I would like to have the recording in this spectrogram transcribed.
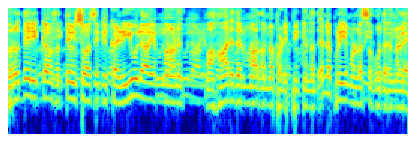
വെറുതെ ഇരിക്കാൻ സത്യവിശ്വാസിക്ക് കഴിയൂല എന്നാണ് മഹാരഥന്മാർ നമ്മെ പഠിപ്പിക്കുന്നത്. എന്റെ പ്രിയമുള്ള സഹോദരങ്ങളെ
